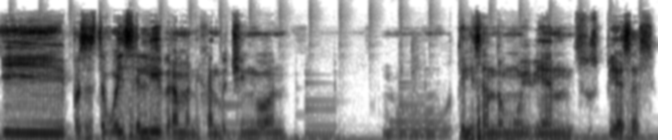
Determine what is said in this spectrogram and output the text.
Y pues este güey se libra manejando chingón, como utilizando muy bien sus piezas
